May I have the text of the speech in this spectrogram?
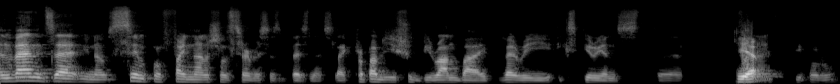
and then it's a you know simple financial services business. Like probably you should be run by very experienced uh, yeah uh, people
